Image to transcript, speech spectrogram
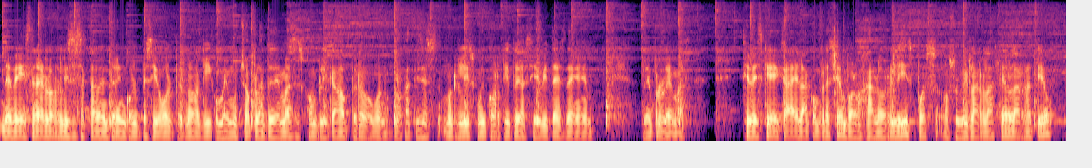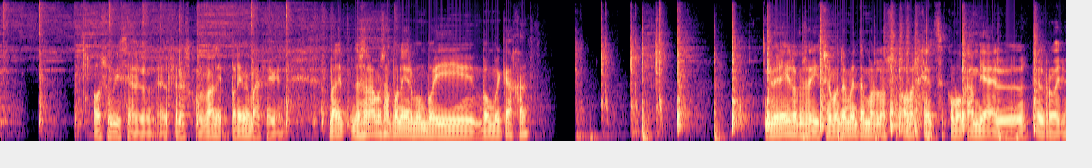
deberíais tener los releases exactamente en golpes y golpes, ¿no? Aquí, como hay mucho plato y demás, es complicado, pero bueno, lo que hacéis es un release muy cortito y así evitáis de, problemas. Si veis que cae la compresión por bajar los releases, pues os subís la relación, la ratio o subís el, el threshold, ¿vale? Por ahí me parece bien. Vale, entonces ahora vamos a poner bombo y, bombo y caja. Y veréis lo que os he dicho, en el momento que metemos los overheads, cómo cambia el, el rollo.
